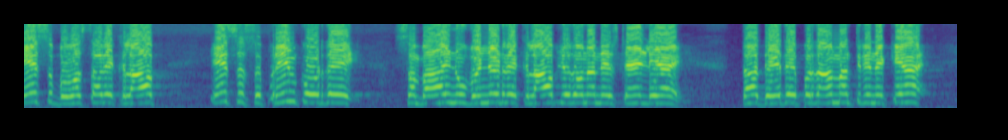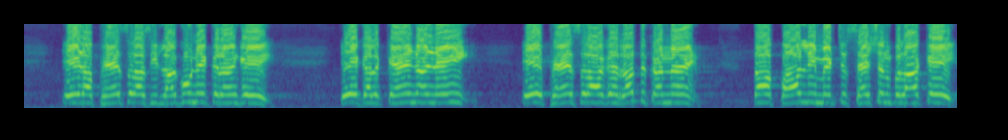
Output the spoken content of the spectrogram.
ਇਸ ਵਿਵਸਥਾ ਦੇ ਖਿਲਾਫ ਇਸ ਸੁਪਰੀਮ ਕੋਰਟ ਦੇ ਸਮਾਜ ਨੂੰ ਵੰਡਣ ਦੇ ਖਿਲਾਫ ਜਦੋਂ ਉਹਨਾਂ ਨੇ ਸਟੈਂਡ ਲਿਆ ਹੈ ਤਾਂ ਦੇ ਦੇ ਪ੍ਰਧਾਨ ਮੰਤਰੀ ਨੇ ਕਿਹਾ ਹੈ, ਇਹ ਜਿਹੜਾ ਫੈਸਲਾ ਅਸੀਂ ਲਾਗੂ ਨਹੀਂ ਕਰਾਂਗੇ ਇਹ ਗੱਲ ਕਹਿਣ ਨਾਲ ਨਹੀਂ ਇਹ ਫੈਸਲਾ ਅਗਰ ਰੱਦ ਕਰਨਾ ਹੈ ਤਾਂ ਪਾਰਲੀਮੈਂਟ 'ਚ ਸੈਸ਼ਨ ਬੁਲਾ ਕੇ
